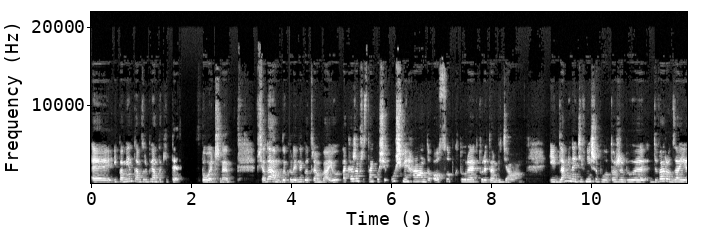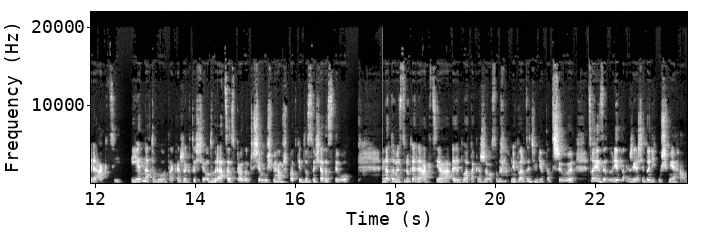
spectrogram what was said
E, I pamiętam, zrobiłam taki test społeczny. Wsiadałam do kolejnego tramwaju, na każdym przystanku się uśmiechałam do osób, które, które tam widziałam. I dla mnie najdziwniejsze było to, że były dwa rodzaje reakcji. Jedna to była taka, że ktoś się odwraca, sprawdzał, czy się uśmiecham przypadkiem do sąsiada z tyłu. Natomiast druga reakcja e, była taka, że osoby na mnie bardzo dziwnie patrzyły, co jest ze mną nie tak, że ja się do nich uśmiecham.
